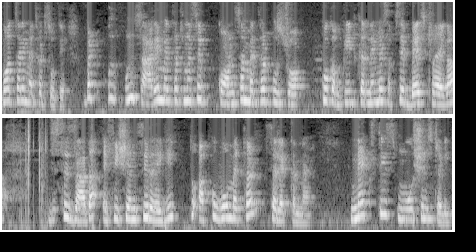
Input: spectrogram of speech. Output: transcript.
बहुत सारे मेथड्स होते हैं। बट उन सारे मेथड्स में से कौन सा मेथड उस जॉब को कंप्लीट करने में सबसे बेस्ट रहेगा, जिससे ज़्यादा एफिशिएंसी रहेगी तो आपको वो मेथड सेलेक्ट करना है। नेक्स्ट इज़ मोशन स्टडी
